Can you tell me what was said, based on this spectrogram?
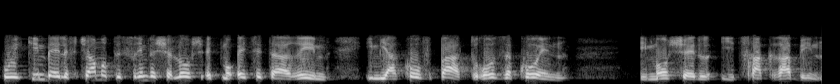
הוא הקים ב-1923 את מועצת הערים עם יעקב פת, רוזה כהן, אמו של יצחק רבין,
